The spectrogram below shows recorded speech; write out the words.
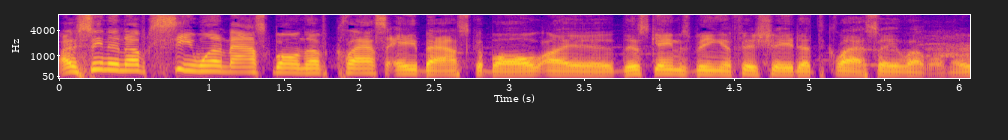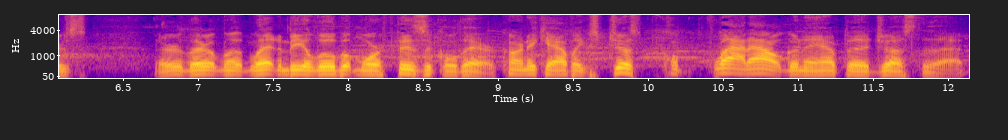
I've seen enough C1 basketball, enough Class A basketball. I, uh, this game is being officiated at the Class A level. There's, they're, they're letting be a little bit more physical there. Kearney Catholic's just flat out going to have to adjust to that.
